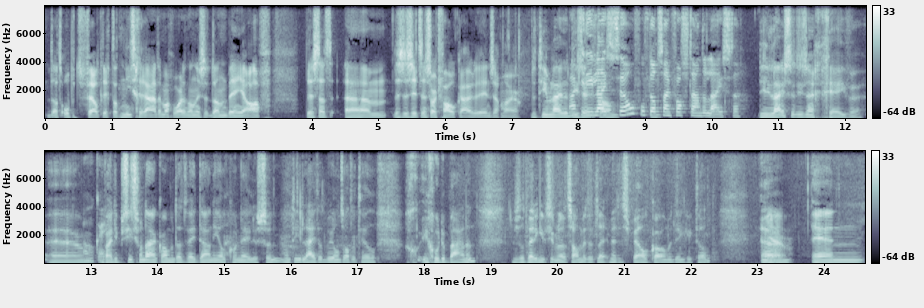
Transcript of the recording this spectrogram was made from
dat op het veld ligt dat niet geraden mag worden. Dan, is het, dan ben je af. Dus, dat, ehm, dus er zit een soort valkuilen in, zeg maar. De teamleider Maak die je zegt die lijst dan... zelf of dat zijn vaststaande lijsten? Die lijsten die zijn gegeven. Ehm, Oké. Waar die precies vandaan komen, dat weet Daniel Cornelissen. Want die leidt dat bij ons altijd heel go- in goede banen. Dus dat weet ik niet precies, maar dat zal met het, met het spel komen, denk ik dan. Ehm, en,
